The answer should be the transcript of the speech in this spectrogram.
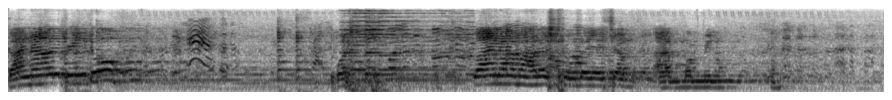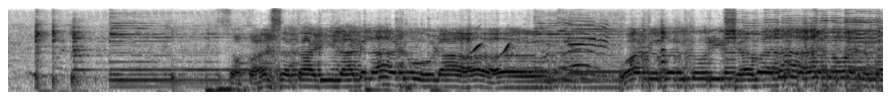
काय नाव आहे पिंटू? काय नाव महाराज ठेवलं याच्या मम्मीनं सकाळ सकाळी लागला डोळा. वाट बघतो रिक्षावाला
